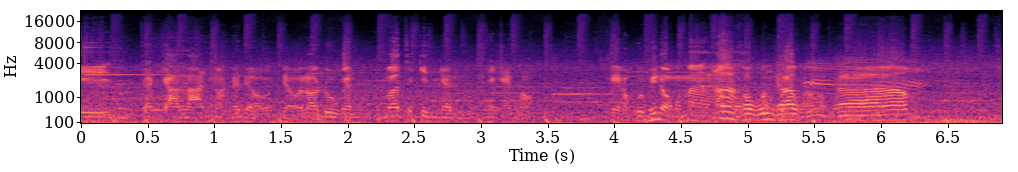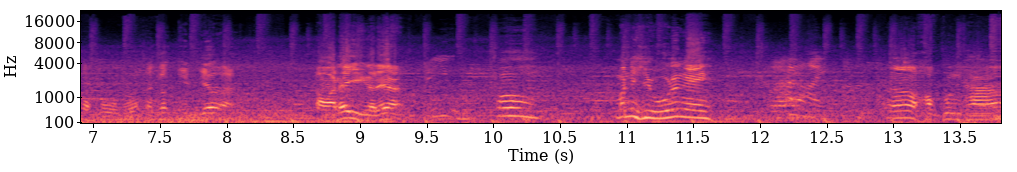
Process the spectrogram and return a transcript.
จัดการร้านก่อนแล้วเดี๋ยวเดี๋ยวเราดูกันว่าจะกินกันยังไงต่อโอเคขอบคุณพี่หน่งมากๆนะคอ่ารัขอบคุณครับ ครับ โอ้โหแต่ก็กินเยอะอะต่อได้อีกเหรอเนี่ย ไม่อยู่โอ้ มันหิวหรือไงอะไร เออขอบคุณครับ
